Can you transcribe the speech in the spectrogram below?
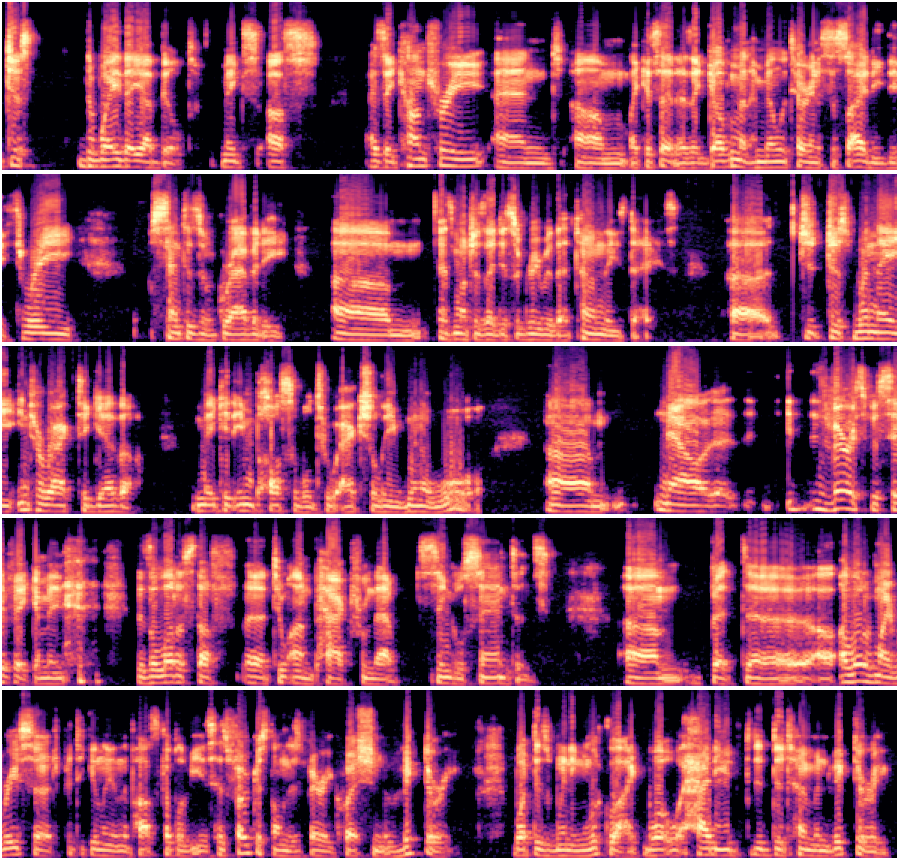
just the way they are built makes us as a country and, um, like I said, as a government, a military, and a society, the three centers of gravity, um, as much as I disagree with that term these days, uh, j- just when they interact together, make it impossible to actually win a war. Um, now, uh, it's very specific. I mean, there's a lot of stuff uh, to unpack from that single sentence. Um, but uh, a lot of my research, particularly in the past couple of years, has focused on this very question of victory. What does winning look like? What, how do you d- determine victory?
